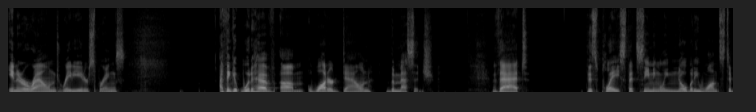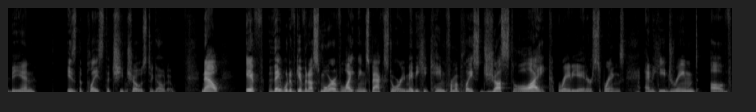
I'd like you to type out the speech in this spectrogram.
in and around Radiator Springs, I think it would have um, watered down the message that this place that seemingly nobody wants to be in is the place that she chose to go to. Now, if they would have given us more of Lightning's backstory, maybe he came from a place just like Radiator Springs and he dreamed of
